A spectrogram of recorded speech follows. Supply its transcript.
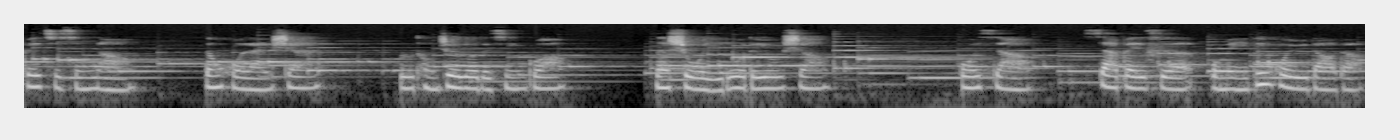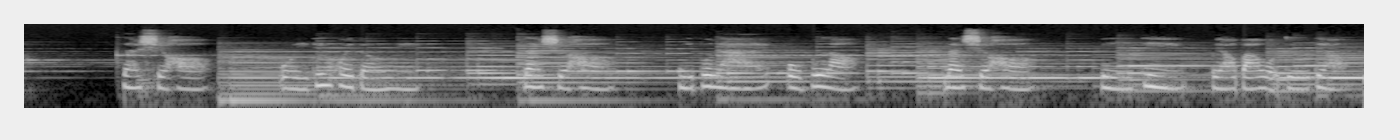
背起行囊，灯火阑珊，如同坠落的星光。那是我遗落的忧伤。我想，下辈子我们一定会遇到的。那时候，我一定会等你。那时候。你不来，我不老。那时候，你一定不要把我丢掉。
